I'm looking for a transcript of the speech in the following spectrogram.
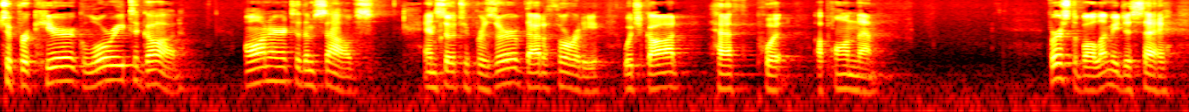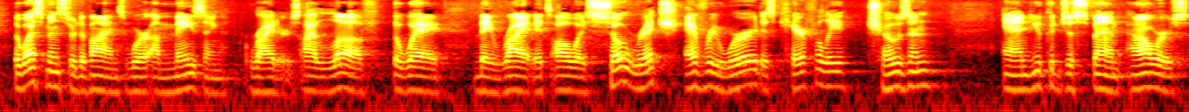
to procure glory to God, honor to themselves, and so to preserve that authority which God hath put upon them. First of all, let me just say the Westminster Divines were amazing writers. I love the way they write. It's always so rich, every word is carefully chosen, and you could just spend hours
